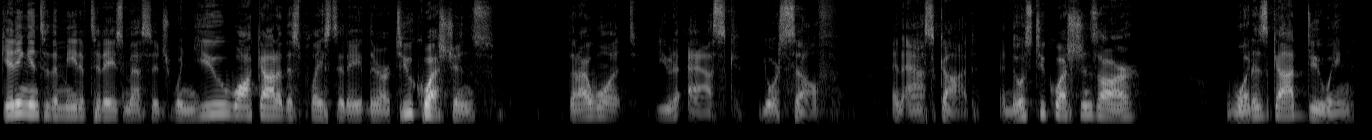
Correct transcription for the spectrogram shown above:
getting into the meat of today's message, when you walk out of this place today, there are two questions that I want you to ask yourself and ask God. And those two questions are what is God doing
